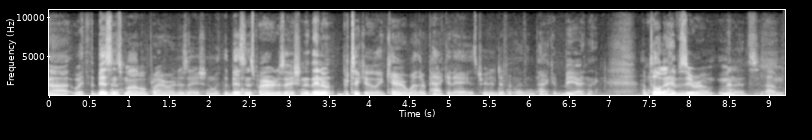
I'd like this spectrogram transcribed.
uh, with the business model prioritization, with the business prioritization. They don't particularly care whether packet A is treated differently than packet B. I think. I'm told I have zero minutes. Um,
